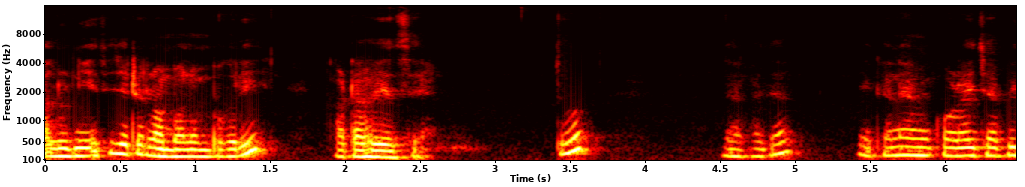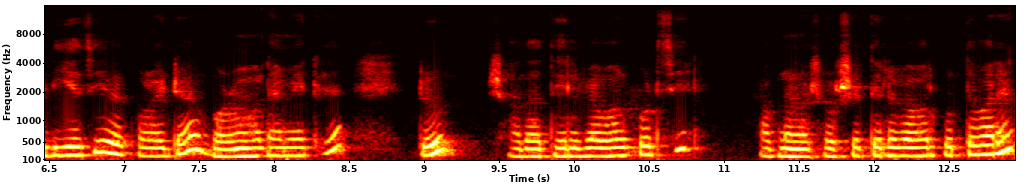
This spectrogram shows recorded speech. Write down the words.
আলু নিয়েছি, যেটা লম্বা লম্বা করেই কাটা হয়েছে। তো দেখা যাক। এখানে আমি কড়াই চাপিয়ে দিয়েছি, এবার কড়াইটা গরম হলে আমি একে একটু সাদা তেল ব্যবহার করছি। আপনারা সর্ষের তেলও ব্যবহার করতে পারেন।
